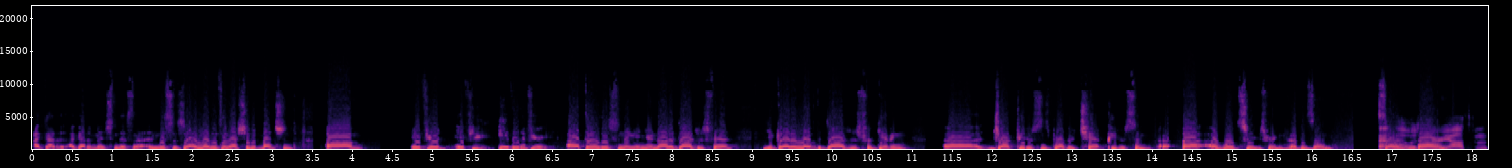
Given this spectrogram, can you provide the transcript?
I gotta I gotta mention this, uh, and this is another thing I should have mentioned. Um, if you're if you even if you're out there listening and you're not a Dodgers fan, you gotta love the Dodgers for giving uh, Joc Pederson's brother Champ Pederson uh, a World Series ring of his own. That, so, that was um, very awesome.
